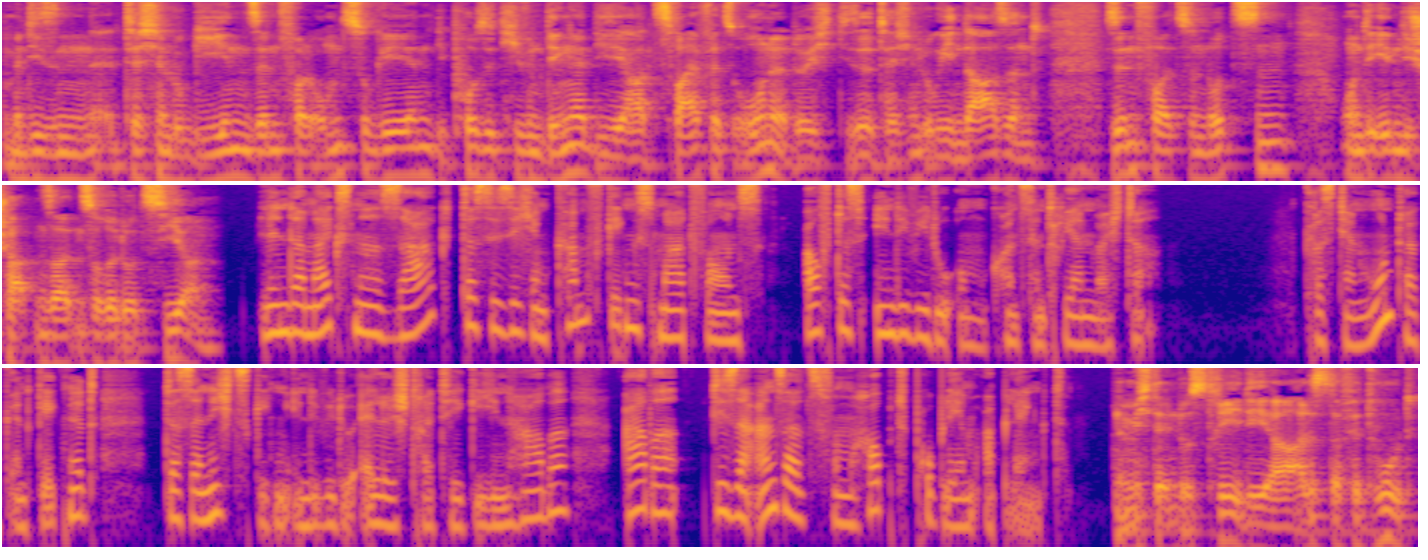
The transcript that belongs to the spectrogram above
mit diesen Technologien sinnvoll umzugehen, die positiven Dinge, die ja zweifelsohne durch diese Technologien da sind, sinnvoll zu nutzen und eben die Schattenseiten zu reduzieren. Linda Meixner sagt, dass sie sich im Kampf gegen Smartphones auf das Individuum konzentrieren möchte. Christian Montag entgegnet, dass er nichts gegen individuelle Strategien habe, aber dieser Ansatz vom Hauptproblem ablenkt. Nämlich der Industrie, die ja alles dafür tut,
